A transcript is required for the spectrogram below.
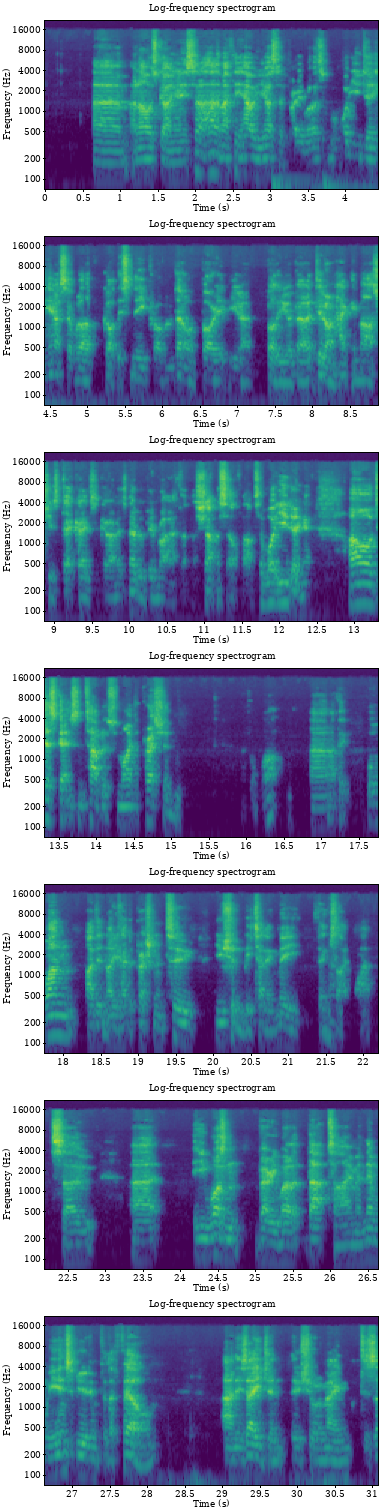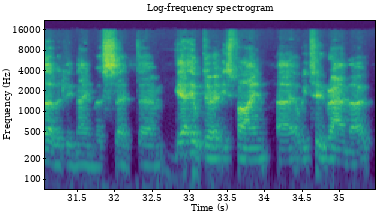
Um, and I was going, and he said, "Hello, Matthew. How are you?" I said, "Very well." I said, well, "What are you doing here?" I said, "Well, I've got this knee problem. Don't want to you, know, bother you about. I did on Hackney Marshes decades ago, and it's never been right. I thought I shut myself up. So, what are you doing? Oh, just getting some tablets for my depression. I thought, what? Uh, I think, well, one, I didn't know you had depression, and two, you shouldn't be telling me things like that. So, uh, he wasn't very well at that time, and then we interviewed him for the film and his agent, who shall remain deservedly nameless, said, um, "Yeah, he'll do it. He's fine. Uh, it'll be two grand though."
